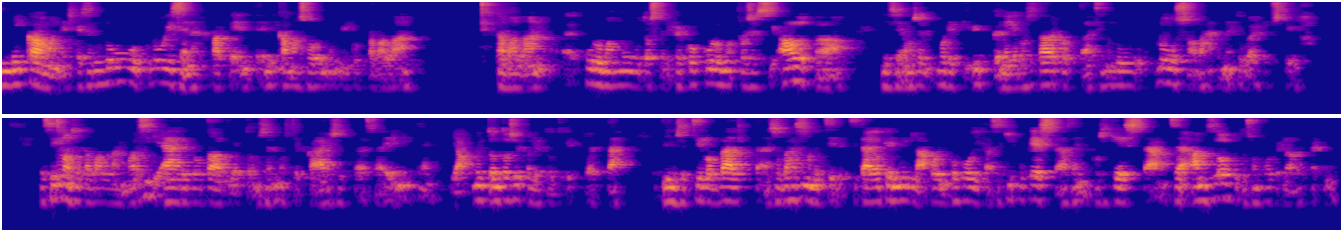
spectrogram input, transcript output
nikaman, eli sen lu, luisen rakenteen, nikaman solmun niin kuin tavallaan, tavallaan kuluman muutosta. Eli kun kulumaprosessi alkaa, niin se on se modikki ykkönen, jolloin se tarkoittaa, että siinä luussa on vähän tämmöinen tulehdustila. Ja silloin se tavallaan, varsinkin äärirotaatiot on semmoista, jotka ärsyttää sitä eniten. Ja nyt on tosi paljon tutkittu, että, ihmiset silloin välttää. Se on vähän semmoinen, että sitä ei oikein millään voi niin hoitaa. Se kipu kestää sen, kun se kestää. Mutta se, aina se lohdutus on potilaalle, että kun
